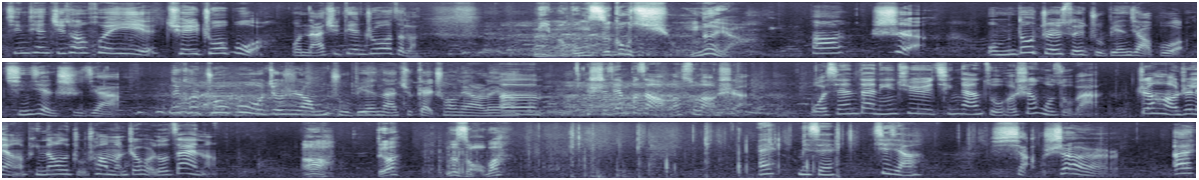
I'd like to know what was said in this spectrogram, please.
今天集团会议缺一桌布，我拿去垫桌子了。你们公司够穷的呀！啊，是，我们都追随主编脚步，勤俭持家。那块桌布就是让我们主编拿去改窗帘了呀。呃，时间不早了，苏老师，我先带您去情感组和生活组吧。正好这两个频道的主创们这会儿都在呢。啊，得，那走吧。哎，Missy，谢谢啊。小事儿。哎，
